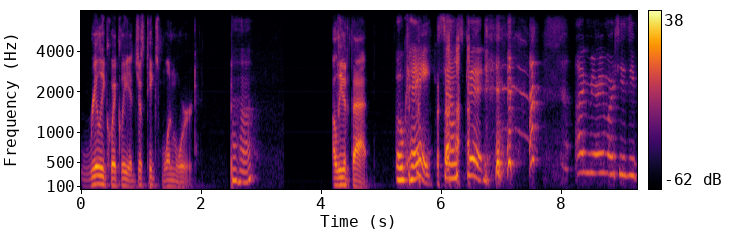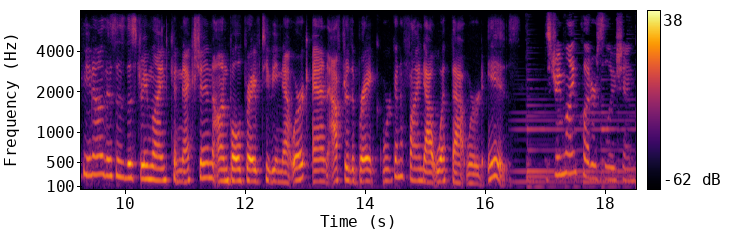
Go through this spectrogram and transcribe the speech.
really quickly. It just takes one word. Uh huh. I'll leave it at that. Okay. Sounds good. I'm Mary Ortiz Pino. This is the Streamlined Connection on Bold Brave TV Network. And after the break, we're going to find out what that word is. The Streamlined Clutter Solution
